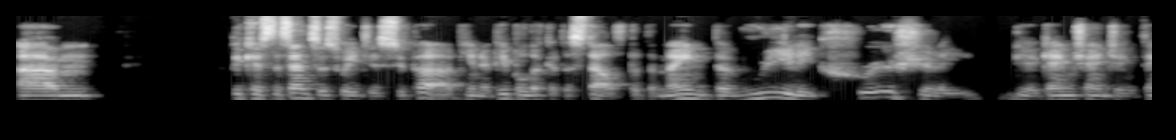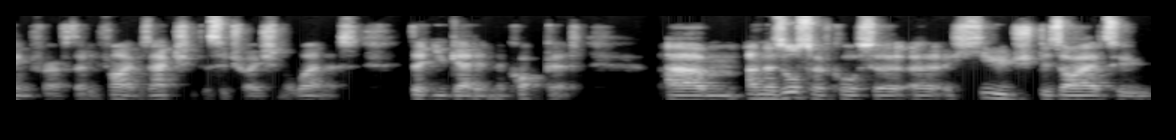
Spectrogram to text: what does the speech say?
Um, because the sensor suite is superb. You know, people look at the stealth, but the main, the really crucially you know, game-changing thing for F-35 is actually the situational awareness that you get in the cockpit. Um, and there's also, of course, a, a, huge desire to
